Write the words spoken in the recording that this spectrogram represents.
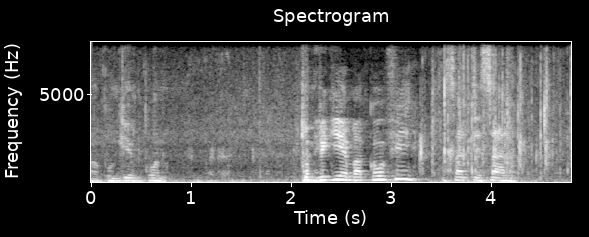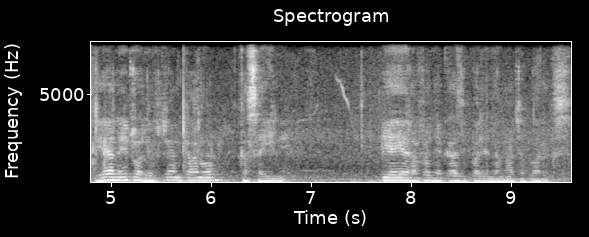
wapungie mkono. Tumpigie makofi. Asante sana. Yeye anaitwa Lieutenant Colonel Kasaini, pia yeye anafanya kazi pale Lang'ata Barracks.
